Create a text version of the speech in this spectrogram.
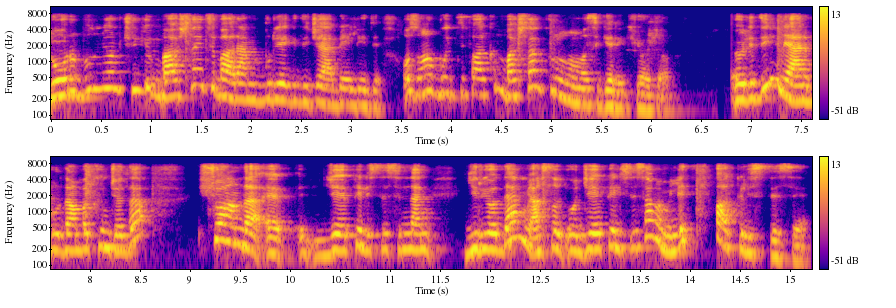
doğru bulmuyorum. Çünkü baştan itibaren buraya gideceği belliydi. O zaman bu ittifakın baştan kurulmaması gerekiyordu. Öyle değil mi? Yani buradan bakınca da şu anda e, CHP listesinden giriyor denmiyor. Aslında o CHP listesi ama Millet İttifakı listesi.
